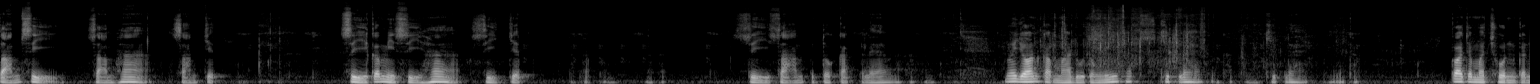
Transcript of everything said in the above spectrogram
3 4 3 5 3 7 4ก็มี4 5 4 7นะครับผมนะครับ 4 3 เป็นตัวกลับไปแล้วนะครับ เมื่อย้อนกลับมาดูตรงนี้ครับคลิปแรกนะครับคลิปแรกนะครับ ก็จะมาชนกัน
